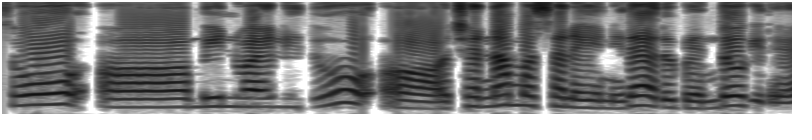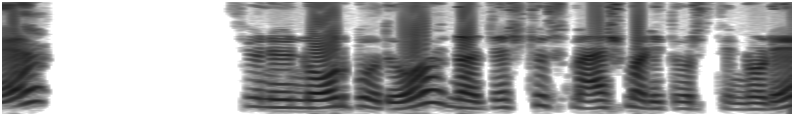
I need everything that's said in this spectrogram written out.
ಸೊ ಮೀನ್ ವೈಲ್ ಇದು ಚೆನ್ನ ಮಸಾಲೆ ಏನಿದೆ ಅದು ಬೆಂದೋಗಿದೆ. ಸೊ ನೀವು ನೋಡ್ಬೋದು, ನಾನು ಜಸ್ಟ್ ಸ್ಮ್ಯಾಶ್ ಮಾಡಿ ತೋರಿಸ್ತೀನಿ ನೋಡಿ.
